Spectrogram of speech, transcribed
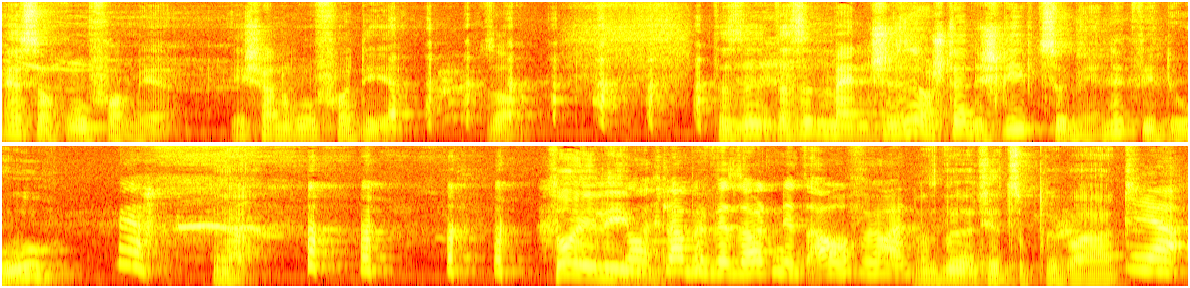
Er ist auch Ruf von mir. Ich habe Ruf von dir. So. Das sind, das sind Menschen, die sind auch ständig lieb zu mir, nicht wie du. Ja. Ja. So, ihr So, Lieben, ich glaube, wir sollten jetzt aufhören. das wird das hier zu privat. Ja.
